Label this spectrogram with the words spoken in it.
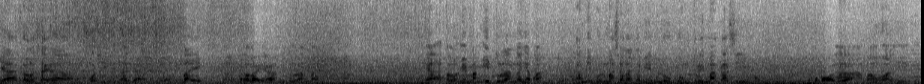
Ya kalau saya positif aja, baik. Kalau memang itu langkahnya. Ya kalau memang itu langkahnya Pak, kami pun masyarakat ini mendukung. Terima kasih. Pak Wali ya. Pak Wali.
